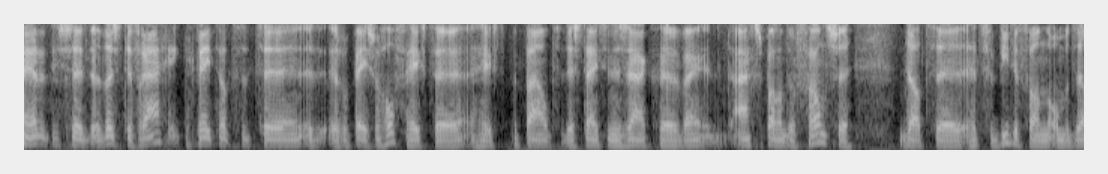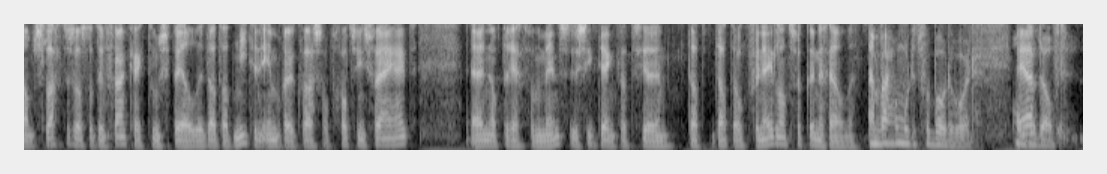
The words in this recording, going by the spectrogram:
Nou ja, dat is, uh, dat is de vraag. Ik weet dat het, uh, het Europese Hof heeft, uh, heeft bepaald destijds in de zaak... waar, aangespannen door Fransen dat het verbieden van onbedwelmd slachten... zoals dat in Frankrijk toen speelde... dat dat niet een inbreuk was op godsdienstvrijheid en op de rechten van de mens. Dus ik denk dat dat, dat ook voor Nederland zou kunnen gelden. En waarom moet het verboden worden? Onverdoofd? Ja,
